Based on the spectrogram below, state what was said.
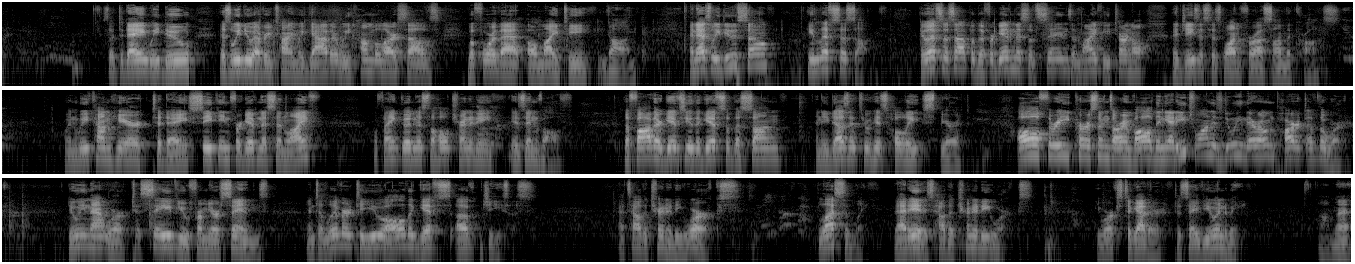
So today we do, as we do every time we gather, we humble ourselves before that Almighty God. And as we do so, He lifts us up. He lifts us up with the forgiveness of sins and life eternal that Jesus has won for us on the cross. When we come here today seeking forgiveness in life, well, thank goodness the whole Trinity is involved. The Father gives you the gifts of the Son, and He does it through His Holy Spirit. All three persons are involved, and yet each one is doing their own part of the work. Doing that work to save you from your sins and deliver to you all the gifts of Jesus. That's how the Trinity works. Blessedly, that is how the Trinity works. He works together to save you and me. Amen.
